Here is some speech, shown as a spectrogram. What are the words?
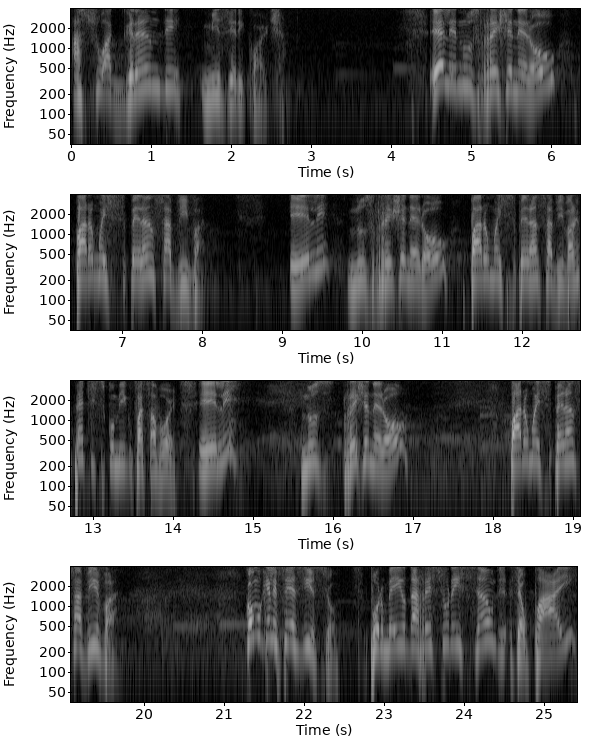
a sua grande misericórdia. Ele nos regenerou para uma esperança viva. Ele nos regenerou para uma esperança viva. Repete isso comigo, faz favor. Ele nos regenerou para uma esperança viva. Como que ele fez isso? Por meio da ressurreição de seu Pai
